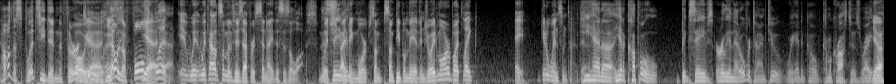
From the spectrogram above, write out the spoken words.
how about the splits he did in the third, Oh, too? yeah. That was a full yeah, split. It, wi- without some of his efforts tonight, this is a loss, Let's which save I him- think more some some people may have enjoyed more. But like, hey, get a win sometimes. He had a he had a couple big saves early in that overtime too, where he had to go come across to his right. Yeah.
